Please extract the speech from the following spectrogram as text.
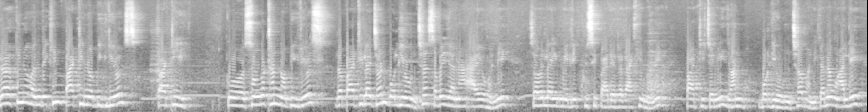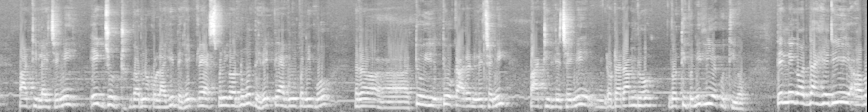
र किनभनेदेखि पार्टी नबिग्रियोस् पार्टीको सङ्गठन नबिग्रियोस् र पार्टीलाई झन् बलियो हुन्छ सबैजना आयो भने सबैलाई मैले खुसी पारेर राखेँ भने पार्टी चाहिँ नि झन् बलियो हुन्छ भनिकन उहाँले पार्टीलाई चाहिँ नि एकजुट गर्नको लागि धेरै प्रयास पनि गर्नुभयो धेरै त्याग्नु पनि भयो र त्यो त्यो कारणले चाहिँ नि पार्टीले चाहिँ नि एउटा राम्रो गति पनि लिएको थियो। त्यसले गर्दाखेरि अब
